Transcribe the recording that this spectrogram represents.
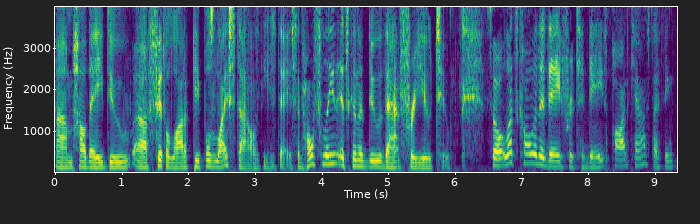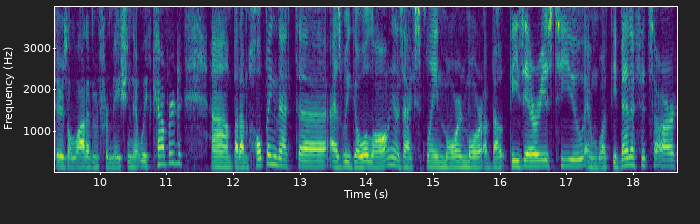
um, how they do uh, fit a lot of people's lifestyles these days, and hopefully it's going to do that for you too. So let's call it a day for today's podcast. I think there's a lot of information that we've covered, um, but I'm hoping that uh, as we go along, as I explain more and more about these areas to you and what the benefits are,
